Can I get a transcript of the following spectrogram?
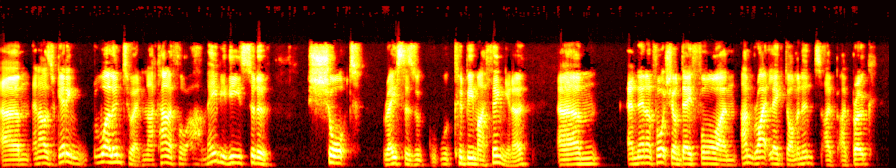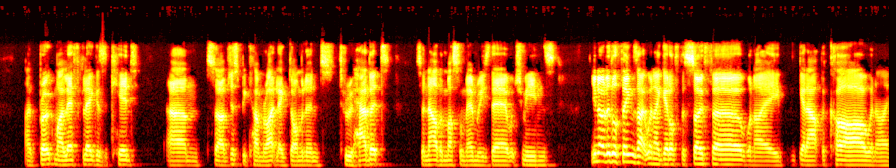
Um, and I was getting well into it. And I kind of thought, oh, maybe these sort of short races w- w- could be my thing, you know? Um, and then unfortunately on day four, I'm, I'm right leg dominant. I, I broke I broke my left leg as a kid, um, so I've just become right leg dominant through habit. So now the muscle memory is there, which means you know, little things like when I get off the sofa, when I get out the car, when I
